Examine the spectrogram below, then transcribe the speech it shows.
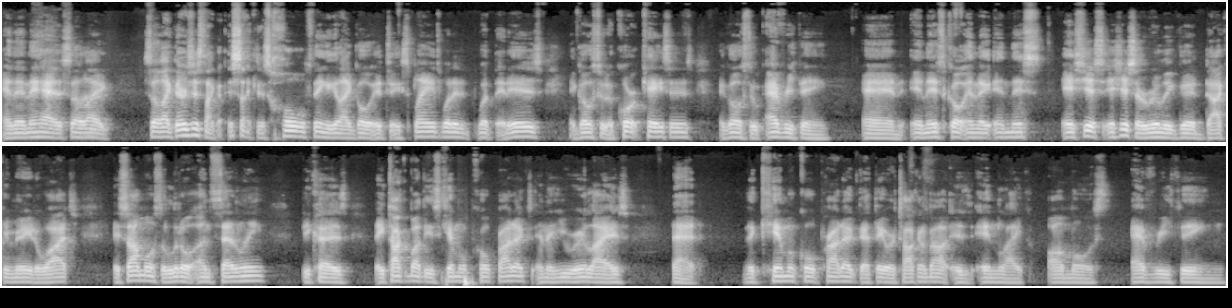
And then they had so like so like there's just like it's like this whole thing like go it explains what it what it is. It goes through the court cases. It goes through everything and in this go in the in this it's just it's just a really good documentary to watch. It's almost a little unsettling because they talk about these chemical products and then you realize that the chemical product that they were talking about is in like almost everything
